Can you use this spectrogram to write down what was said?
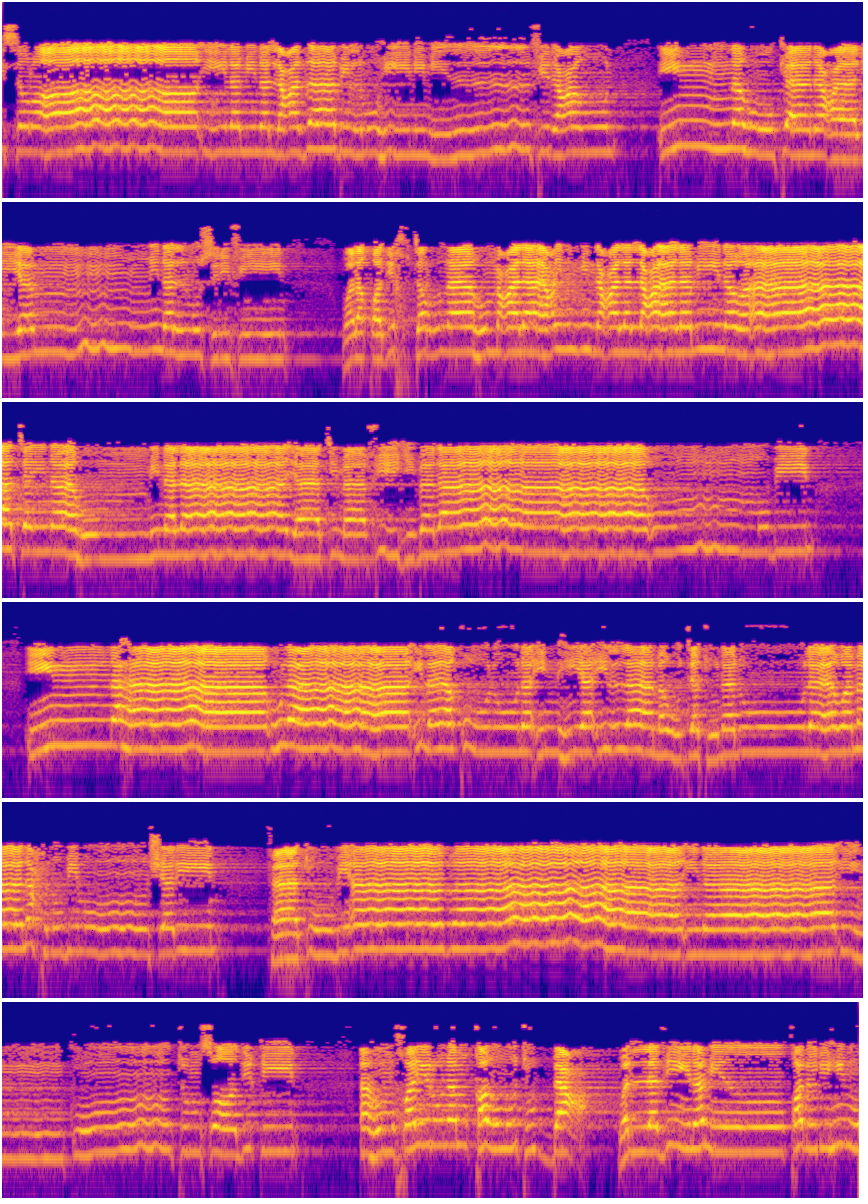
إسرائيل من العذاب المهين من فرعون. إنه كان عاليا من المسرفين. ولقد اخترناهم على علم على العالمين وآتيناهم من الآيات ما فيه بلاء مبين. إن هؤلاء ليقولون إن هي إلا موتتنا الأولى وما نحن بمنشرين فاتوا بآبائنا إن كنتم صادقين. أهم خير لم قوم تبع والذين من قبلهم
